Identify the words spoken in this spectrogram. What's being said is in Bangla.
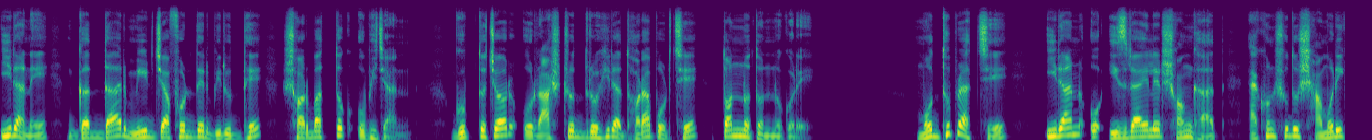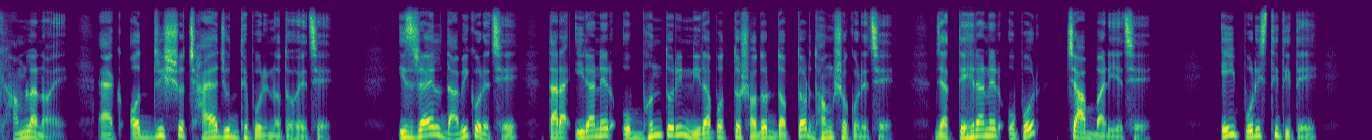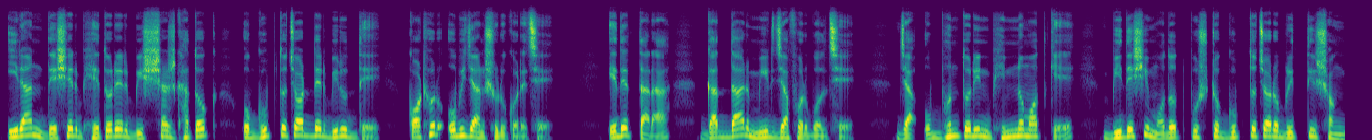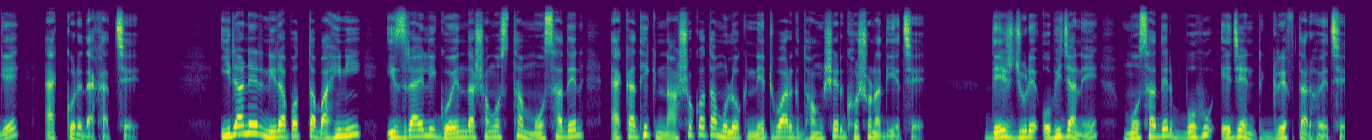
ইরানে গদ্দার মীর জাফরদের বিরুদ্ধে সর্বাত্মক অভিযান। গুপ্তচর ও রাষ্ট্রদ্রোহীরা ধরা পড়ছে তন্নতন্ন করে। মধ্যপ্রাচ্যে ইরান ও ইসরায়েলের সংঘাত এখন শুধু সামরিক হামলা নয়, এক অদৃশ্য ছায়াযুদ্ধে পরিণত হয়েছে। ইসরায়েল দাবি করেছে, তারা ইরানের অভ্যন্তরীণ নিরাপত্তা সদর দপ্তর ধ্বংস করেছে, যা তেহরানের ওপর চাপ বাড়িয়েছে। এই পরিস্থিতিতে ইরান দেশের ভেতরের বিশ্বাসঘাতক ও গুপ্তচরদের বিরুদ্ধে কঠোর অভিযান শুরু করেছে। এদের তারা গাদ্দার মির্জাফর বলছে, যা অভ্যন্তরীণ ভিন্নমতকে বিদেশি মদতপুষ্ট গুপ্তচর বৃত্তির সঙ্গে এক করে দেখাচ্ছে। ইরানের নিরাপত্তা বাহিনী ইসরায়েলি গোয়েন্দা সংস্থা মোসাদের একাধিক নাশকতামূলক নেটওয়ার্ক ধ্বংসের ঘোষণা দিয়েছে। দেশজুড়ে অভিযানে মোসাদের বহু এজেন্ট গ্রেফতার হয়েছে।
